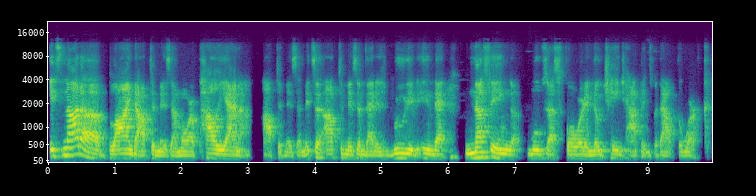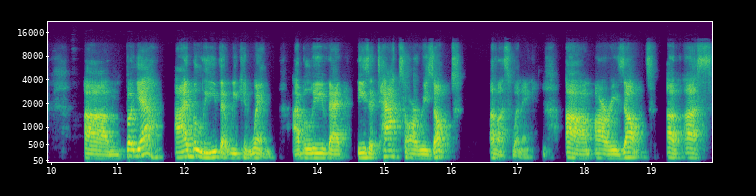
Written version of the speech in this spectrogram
it's not a blind optimism or a Pollyanna optimism. It's an optimism that is rooted in that nothing moves us forward and no change happens without the work. Um, but yeah, I believe that we can win. I believe that these attacks are a result of us winning, um, are a result of us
